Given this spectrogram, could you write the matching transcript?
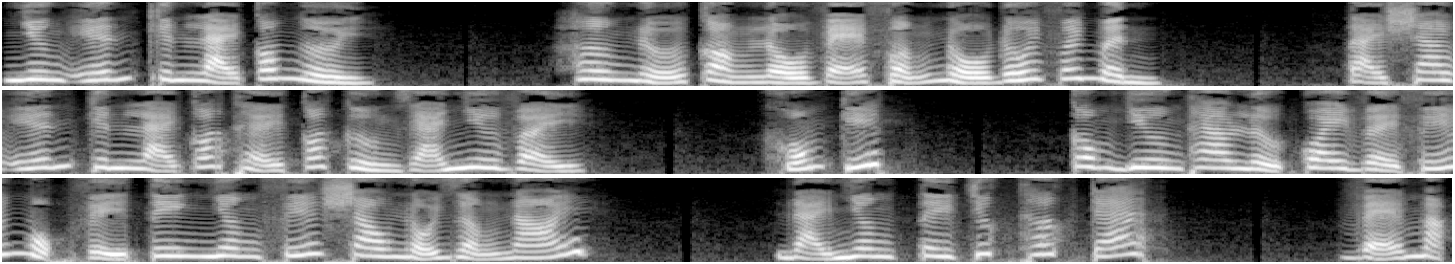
Nhưng Yến Kinh lại có người. Hơn nữa còn lộ vẻ phẫn nộ đối với mình. Tại sao Yến Kinh lại có thể có cường giả như vậy? Khốn kiếp! Công dương thao lược quay về phía một vị tiên nhân phía sau nổi giận nói. Đại nhân ti chức thất trát. Vẽ mặt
